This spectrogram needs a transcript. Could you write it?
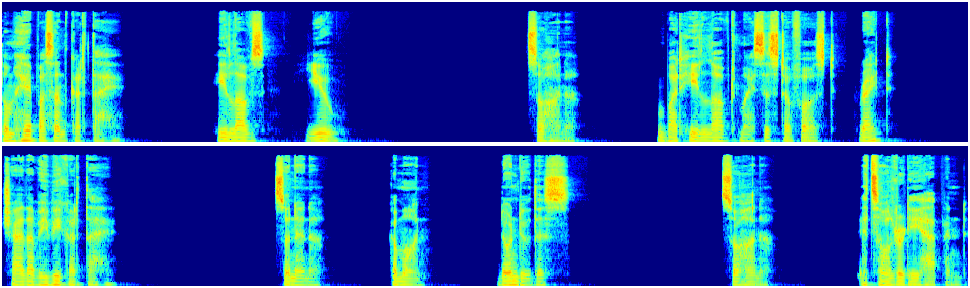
तुम्हें पसंद करता है। He loves you Sohana but he loved my sister first right शायद अभी भी करता है। Sunaina come on don't do this Sohana it's already happened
